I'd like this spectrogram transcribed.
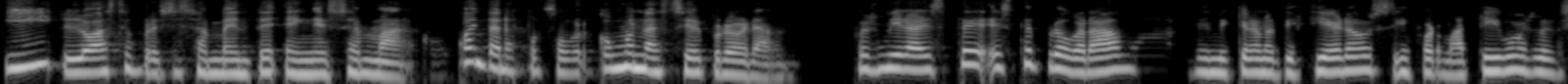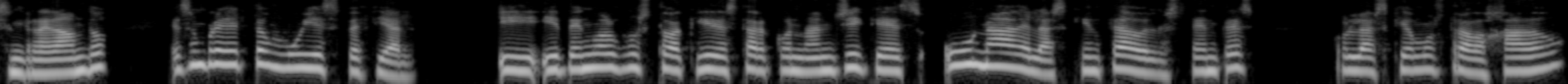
y lo hacen precisamente en ese marco. Cuéntanos, por favor, cómo nació el programa. Pues mira, este, este programa de micronoticieros informativos de Desenredando es un proyecto muy especial y, y, tengo el gusto aquí de estar con Angie, que es una de las 15 adolescentes con las que hemos trabajado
